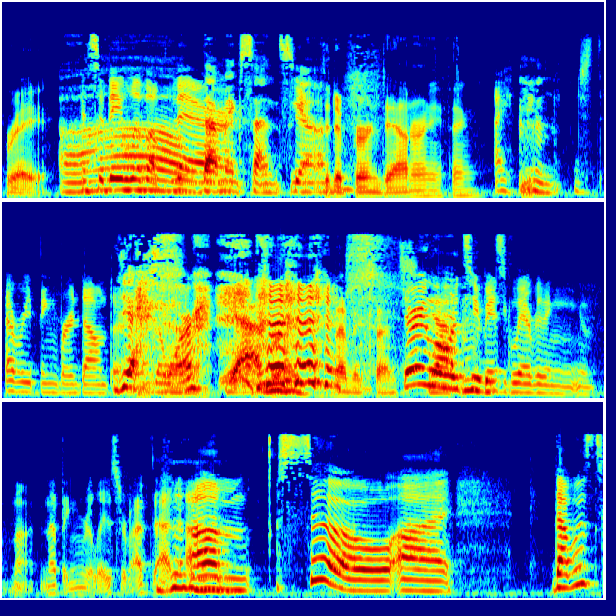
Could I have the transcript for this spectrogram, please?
Right. and so they live up Oh, there. that makes sense, yeah. Did it burn down or anything? I think just everything burned down during Yes. the war. Yeah. that makes sense. During Yeah. World War II, basically everything, not, nothing really survived that. um, so uh, that was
